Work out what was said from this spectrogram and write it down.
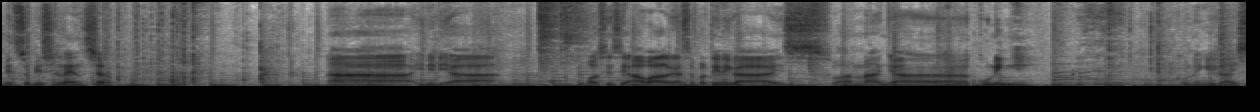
Mitsubishi Lancer. Nah, ini dia. Posisi awalnya seperti ini guys. Warnanya kuning nih. Kuning nih guys.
